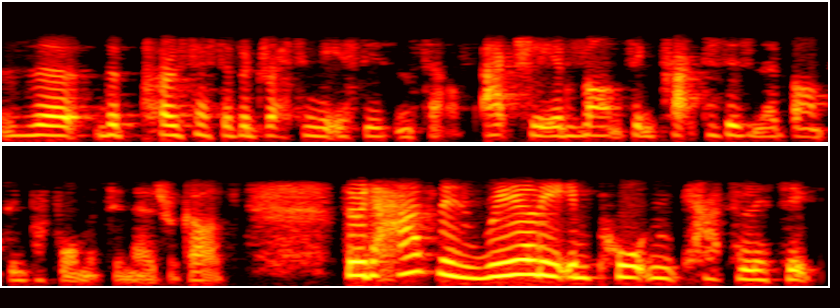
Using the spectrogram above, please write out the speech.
the, the process of addressing the issues themselves, actually advancing practices and advancing performance in those regards. So it has these really important catalytic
